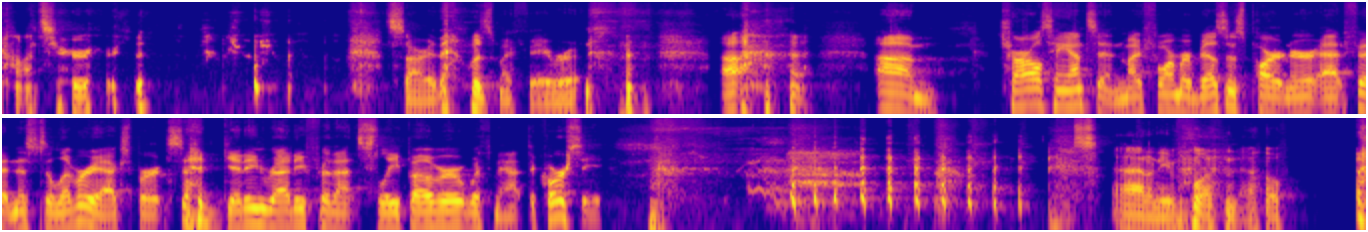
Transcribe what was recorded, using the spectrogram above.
concert." Sorry, that was my favorite. uh, um, Charles Hanson, my former business partner at Fitness Delivery Expert, said, "Getting ready for that sleepover with Matt DeCoursey." I don't even want to know.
